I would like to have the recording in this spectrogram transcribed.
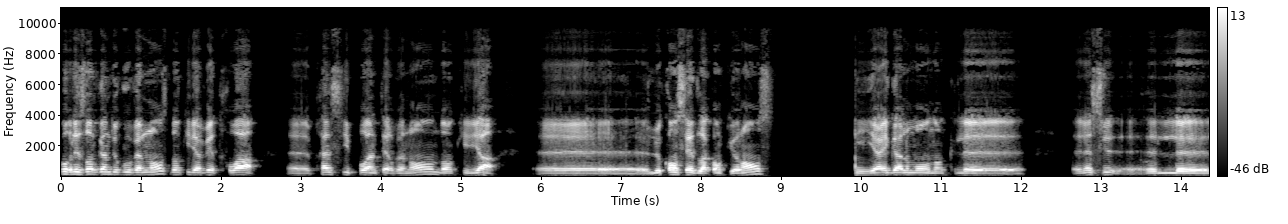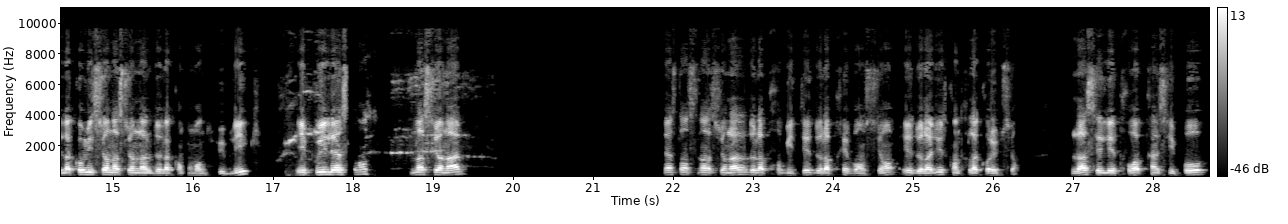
Pour les organes de gouvernance, donc il y avait trois principaux intervenants. Donc il y a le Conseil de la concurrence, il y a également donc, la Commission nationale de la commande publique et puis l'instance nationale l'instance nationale de la probité, de la prévention et de la lutte contre la corruption. Là, c'est les trois principaux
